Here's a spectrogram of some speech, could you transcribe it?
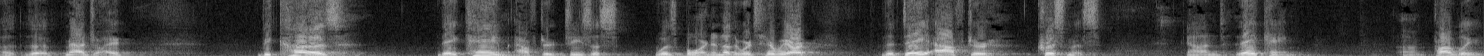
uh, the Magi, because they came after Jesus was born. In other words, here we are the day after Christmas, and they came um, probably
